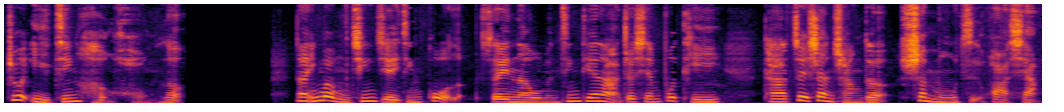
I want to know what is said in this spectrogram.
就已经很红了。那因为母亲节已经过了，所以呢，我们今天啊就先不提他最擅长的圣母子画像。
